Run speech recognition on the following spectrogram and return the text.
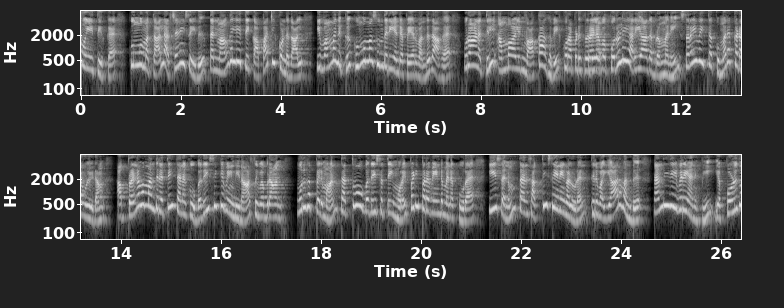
நோயை தீர்க்க குங்குமத்தால் அர்ச்சனை செய்து தன் மாங்கல்யத்தை காப்பாற்றிக் கொண்டதால் இவ்வம்மனுக்கு குங்கும சுந்தரி என்ற பெயர் வந்ததாக புராணத்தில் அம்பாளின் வாக்காகவே கூறப்படுகிறது. பிரணவ பொருளை அறியாத பிரம்மனை சிறை வைத்த குமரக்கடவுளிடம் அப்பிரணவ மந்திரத்தை தனக்கு உபதேசிக்க வேண்டினார் சிவபிரான். முருகப்பெருமான் தத்துவ உபதேசத்தை முறைப்படி பெற வேண்டும் என கூற ஈசனும் தன் சக்தி சேனைகளுடன் திருவையாறு வந்து நந்தி தேவரை அனுப்பி எப்பொழுது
